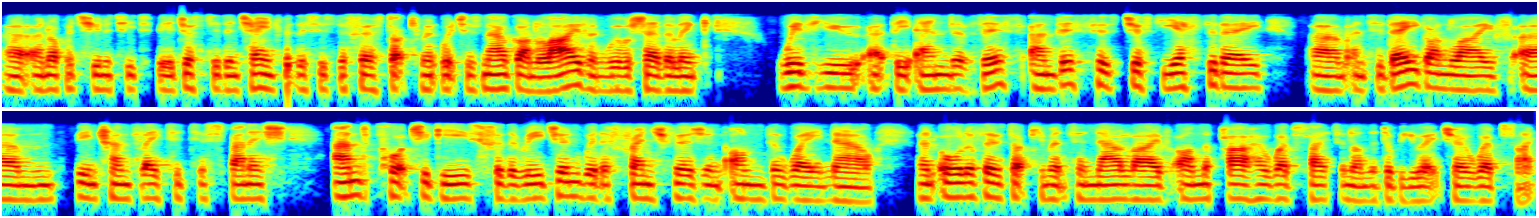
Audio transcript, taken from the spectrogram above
an opportunity to be adjusted and changed, but this is the first document which has now gone live, and we will share the link with you at the end of this. And this has just yesterday um, and today gone live, um, being translated to Spanish and Portuguese for the region with a French version on the way now. And all of those documents are now live on the PAHO website and on the WHO website.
